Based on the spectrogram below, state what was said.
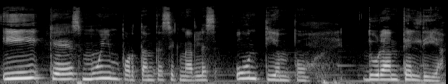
y que es muy importante asignarles un tiempo durante el día.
